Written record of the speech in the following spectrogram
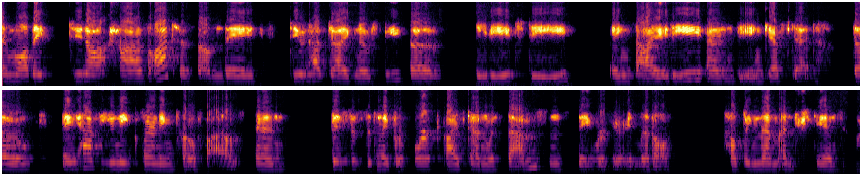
And while they do not have autism, they do have diagnoses of ADHD, anxiety, and being gifted. So they have unique learning profiles. And this is the type of work I've done with them since they were very little, helping them understand who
